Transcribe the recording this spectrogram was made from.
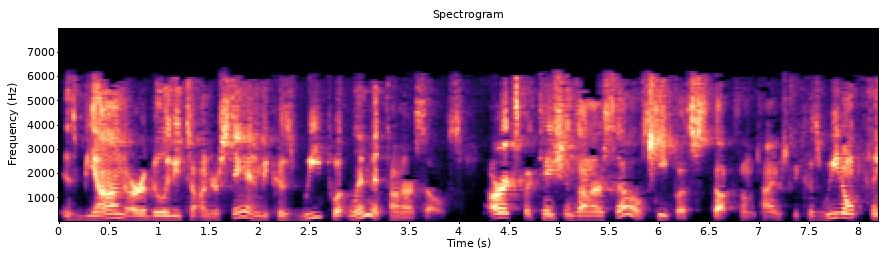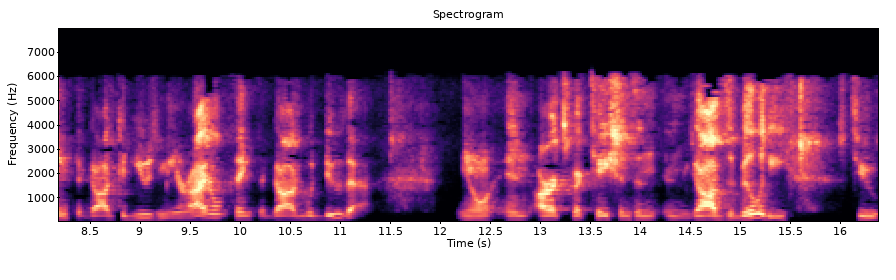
is beyond our ability to understand because we put limits on ourselves. Our expectations on ourselves keep us stuck sometimes because we don't think that God could use me or I don't think that God would do that. You know, and our expectations in, God's ability to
